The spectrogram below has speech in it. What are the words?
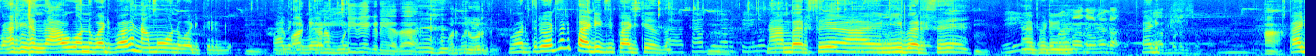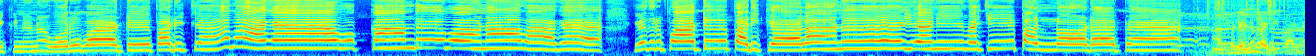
பாருங்க இந்த அவங்க ஒன்று படிப்பாங்க நம்ம ஒன்று படிக்கிறது. முடிவே கிடையாதா? ஒருத்தர் ஒருத்தர். படிச்சு படித்தது தான் நான் பெருசு நீ பெருசு. அப்படின்னு படி படிக்கணும்னா ஒரு பாட்டு படிச்சவாக உட்காந்து போனவாக எதிர்பாட்டு படிக்கலான்னு எனி வச்சு பல்லோடப்பேன் அப்படின்னு படிப்பாங்க.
